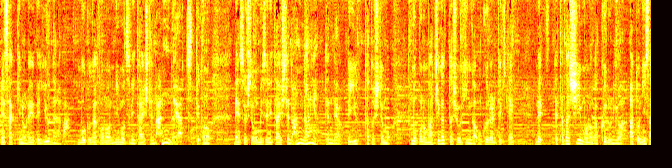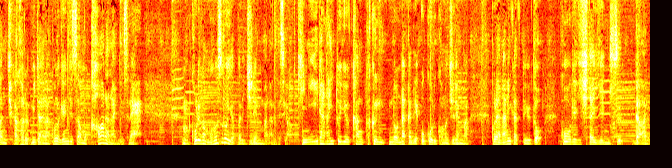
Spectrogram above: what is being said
ね、さっきの例で言うならば僕がこの荷物に対して「なんだよ」っつってこの、ね、そしてお店に対して何「何やってんだよ」って言ったとしてももうこの間違った商品が送られてきてで正しいものが来るにはあと23日かかるみたいなこの現実はもう変わらないんですね。うん、これがものすごいやっぱりジレンマなんですよ。気に入らないという感覚の中で起こるこのジレンマ。これは何かっていうと攻撃したい現実がある。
